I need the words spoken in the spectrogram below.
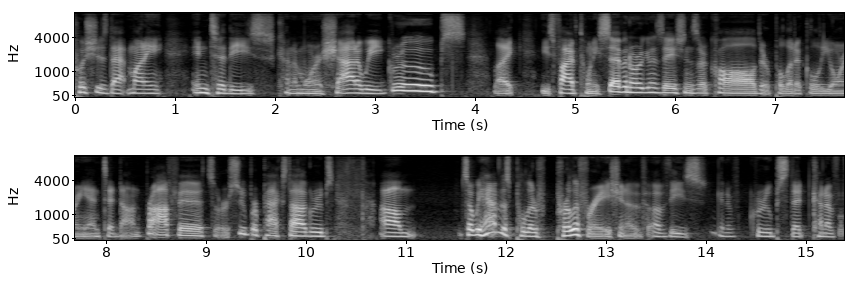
pushes that money into these kind of more shadowy groups like these 527 organizations are called or politically oriented nonprofits or super PAC style groups um, so we have this proliferation of, of these kind of groups that kind of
